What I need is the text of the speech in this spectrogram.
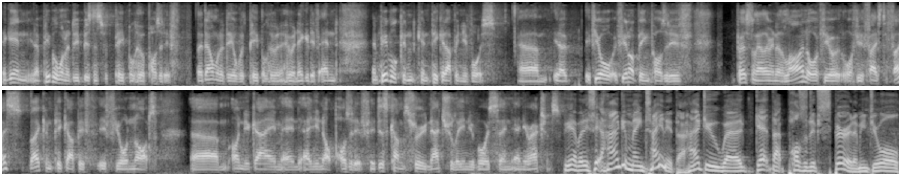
again, you know, people want to do business with people who are positive. They don't want to deal with people who are, who are negative. and and people can, can pick it up in your voice. Um, you know, if you're if you're not being positive, person on the other end of the line, or if you're or if you're face to face, they can pick up if, if you're not um, on your game and, and you're not positive. It just comes through naturally in your voice and, and your actions. Yeah, but see, how do you maintain it though? How do you uh, get that positive spirit? I mean, do you all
